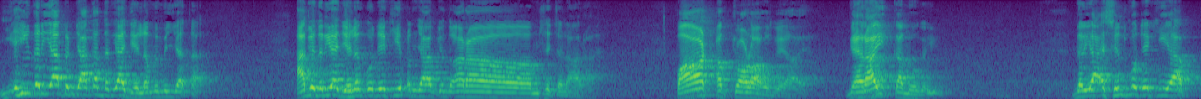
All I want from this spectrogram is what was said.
یہی دریا پھر جا کر دریا جہلم میں مل جاتا ہے۔ آگے دریا جہلم کو دیکھیے، پنجاب کے آرام سے چلا آ رہا ہے۔ پاٹ اب چوڑا ہو گیا ہے۔ گہرائی کم ہو گئی۔ دریا سندھ کو دیکھیے آپ۔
